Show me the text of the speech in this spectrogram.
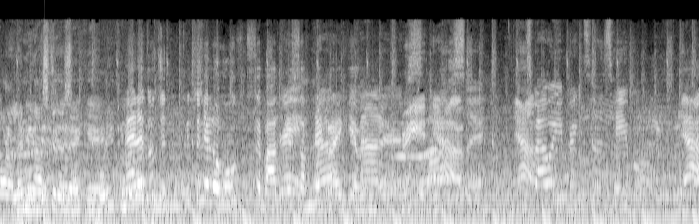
All right, let me New ask you this. Jersey में रह के- What do you think मैंने about- तो जित- जितने लोगों से बात की Great. सबने I don't ट्राई think किया it मैंने matters, Great, yeah. honestly. It's Yeah. about what you bring to the table. Yeah.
